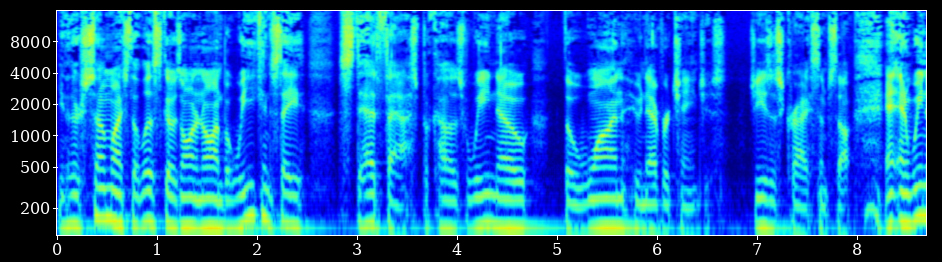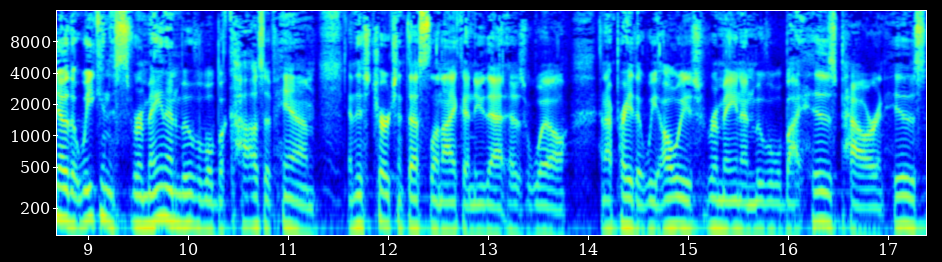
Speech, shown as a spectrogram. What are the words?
You know, there's so much, the list goes on and on, but we can stay steadfast because we know the one who never changes. Jesus Christ Himself. And, and, we know that we can remain unmovable because of Him. And this church in Thessalonica knew that as well. And I pray that we always remain unmovable by His power and His,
